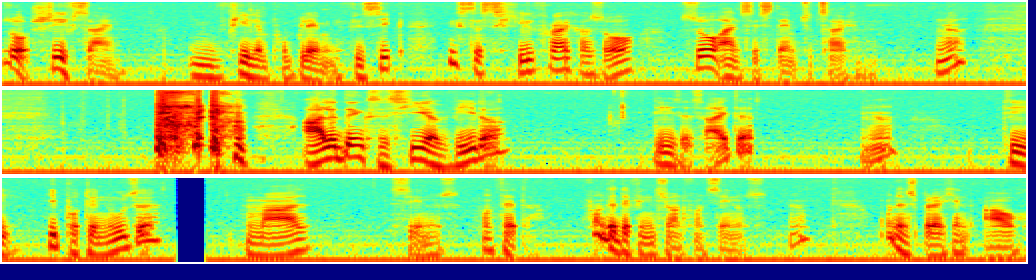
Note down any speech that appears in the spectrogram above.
so schief sein. In vielen Problemen in Physik ist es hilfreicher so, so ein System zu zeichnen. Ja? Allerdings ist hier wieder diese Seite ja, die Hypotenuse mal Sinus von Theta, von der Definition von Sinus. Ja? Und entsprechend auch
